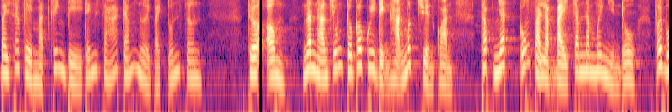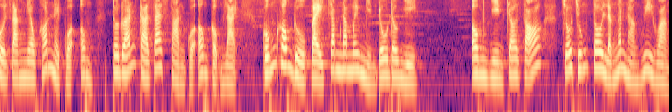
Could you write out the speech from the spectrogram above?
bày ra về mặt kinh bỉ đánh giá đám người Bạch Tuấn Sơn. Thưa ông, ngân hàng chúng tôi có quy định hạn mức chuyển khoản, thấp nhất cũng phải là 750.000 đô. Với bộ dạng nghèo khó này của ông, tôi đoán cả gia sản của ông cộng lại cũng không đủ 750.000 đô đâu nhỉ. Ông nhìn cho rõ, chỗ chúng tôi là ngân hàng huy hoàng,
